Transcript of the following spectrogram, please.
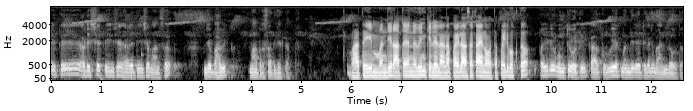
इथे अडीचशे तीनशे साडेतीनशे माणसं म्हणजे भाविक महाप्रसाद घेतात. मग आता हे मंदिर आता हे नवीन केलेलं आहे ना पहिला असं काय नव्हतं? पहिली फक्त? पहिली घुमटी होती का पूर्वी एक मंदिर या ठिकाणी बांधलं होतं.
